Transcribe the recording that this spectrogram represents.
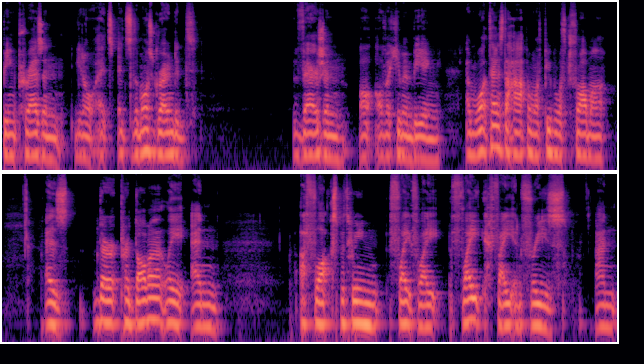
being present. You know, it's it's the most grounded version of, of a human being. And what tends to happen with people with trauma is they're predominantly in a flux between flight, flight, flight, fight, and freeze. And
